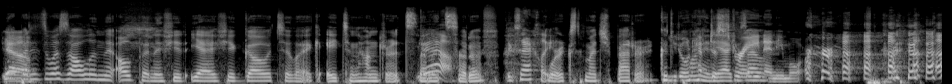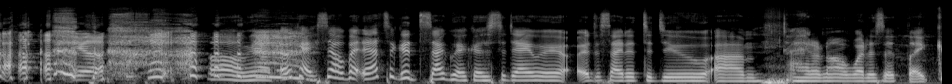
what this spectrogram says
yeah, but it was all in the open. If you yeah, if you go to like 1800s, then Yeah, it sort of exactly. works much better. Good You don't have to strain I- anymore. yeah. oh man okay so but that's a good segue because today we decided to do um i don't know what is it like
